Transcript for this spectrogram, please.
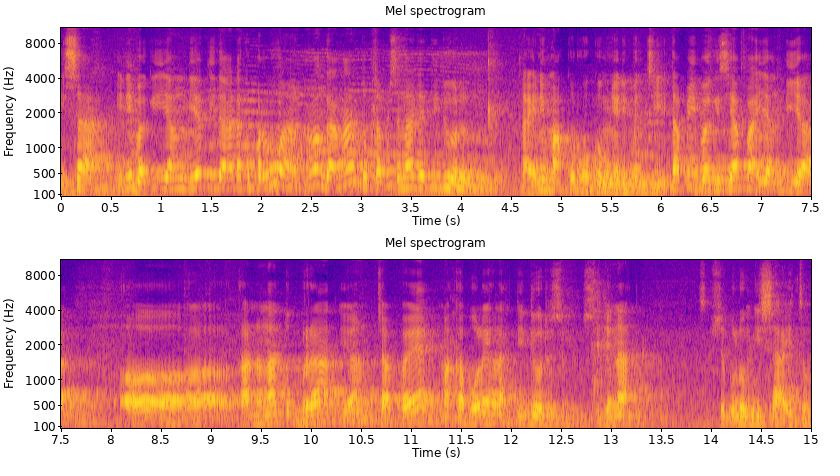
isya. Ini bagi yang dia tidak ada keperluan, memang nggak ngantuk tapi sengaja tidur. Nah ini makruh hukumnya dibenci. Tapi bagi siapa yang dia oh, karena ngantuk berat ya capek maka bolehlah tidur sejenak sebelum isya itu.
